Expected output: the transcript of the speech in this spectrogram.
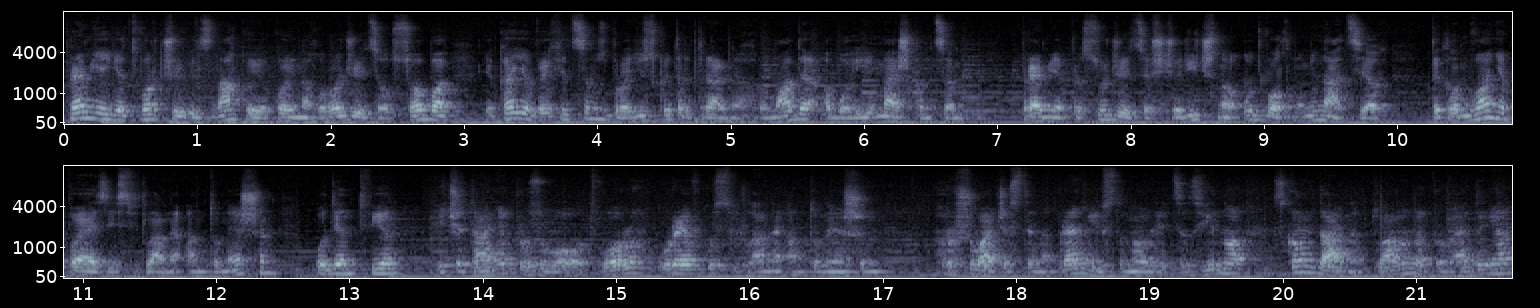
Премія є творчою відзнакою, якою нагороджується особа, яка є вихідцем з Бродівської територіальної громади або її мешканцем. Премія присуджується щорічно у двох номінаціях: декламування поезії Світлани Антонишин, один твір, і читання прозового твору уривку Світлани Антонишин. Грошова частина премії встановлюється згідно з календарним планом на проведення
